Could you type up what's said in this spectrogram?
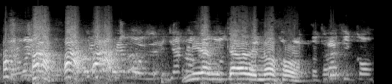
Pero bueno, ya no hablemos- ya no Mira mi cara de enojo. el narcotráfico.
